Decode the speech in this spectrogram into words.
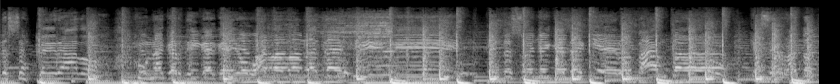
Desesperado. Una cartica que yo guardo donde te escribí. Que te sueño y que te quiero tanto. Que hace rato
